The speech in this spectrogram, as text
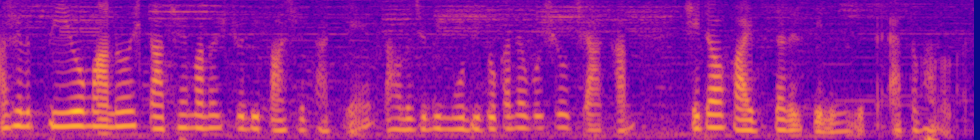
আসলে প্রিয় মানুষ, কাছের মানুষ যদি পাশে থাকে তাহলে যদি মুদি দোকানে বসেও চা খান সেটাও ফাইভ স্টারের ফিলিং দিতে এত ভালো লাগে।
